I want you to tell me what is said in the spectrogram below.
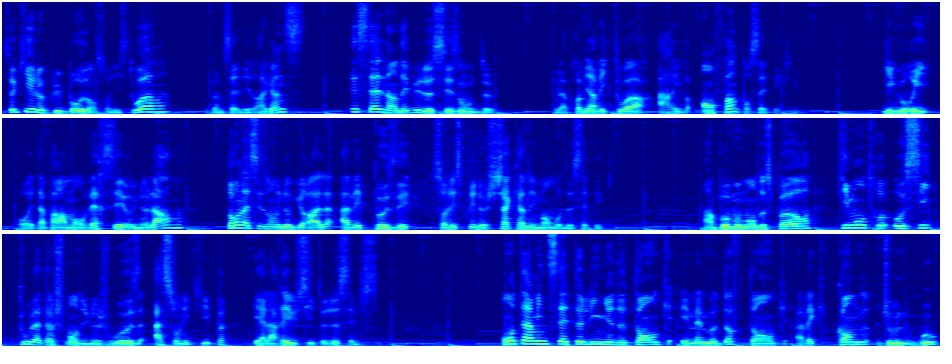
ce qui est le plus beau dans son histoire, tout comme celle des Dragons, c'est celle d'un début de saison 2, où la première victoire arrive enfin pour cette équipe. Geguri aurait apparemment versé une larme, tant la saison inaugurale avait pesé sur l'esprit de chacun des membres de cette équipe. Un beau moment de sport qui montre aussi tout l'attachement d'une joueuse à son équipe et à la réussite de celle-ci. On termine cette ligne de tank et même d'off-tank avec Kang Jun-woo,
